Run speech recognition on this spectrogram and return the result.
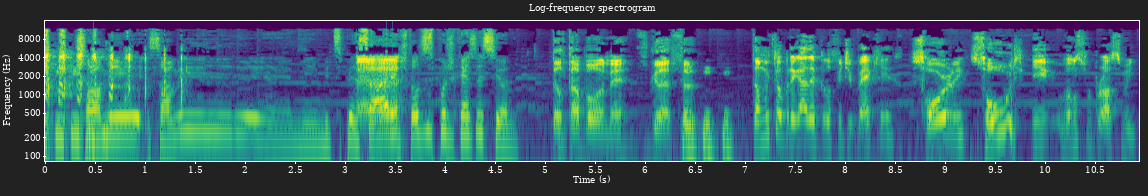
só me, só me, me, me dispensarem é. de todos os podcasts desse ano. Então tá bom, né? Desgraçado. então, muito obrigado aí pelo feedback. Sorry, sorry. E vamos pro próximo, hein?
